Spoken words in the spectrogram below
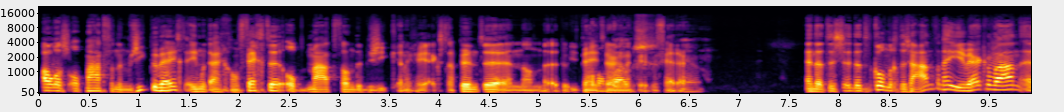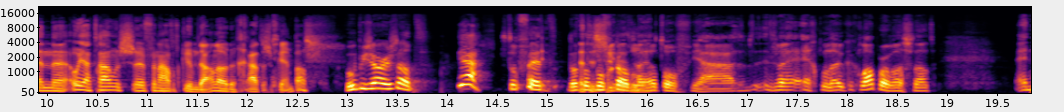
alles op maat van de muziek beweegt. En je moet eigenlijk gewoon vechten op maat van de muziek. En dan krijg je extra punten en dan eh, doe je het beter en dan kun je weer verder. Ja. En dat, is, dat kondigde ze aan van, hé, hey, hier werken we aan. En eh, oh ja, trouwens, eh, vanavond kun je hem downloaden, gratis op Game Pass. hoe bizar is dat? Ja, Is toch vet dat dat is nog heel kan? Dat is wel heel tof. Ja, het is wel echt een leuke klapper was dat. En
